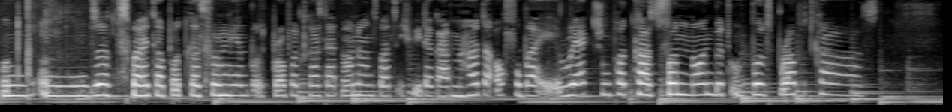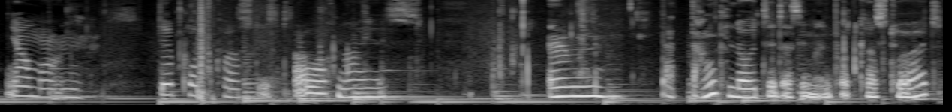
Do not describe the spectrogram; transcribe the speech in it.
Und unser zweiter Podcast von mir, Bulls Bro Podcast, hat 29 Wiedergaben. Hört da auch vorbei. Reaction Podcast von 9bit und Bulls Bro Podcast. Ja, Mann. Der Podcast ist auch nice. Ähm, ja, danke Leute, dass ihr meinen Podcast hört.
